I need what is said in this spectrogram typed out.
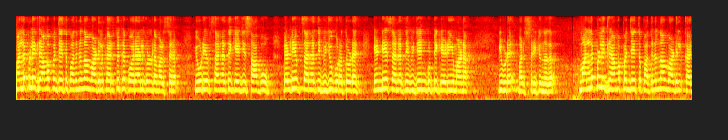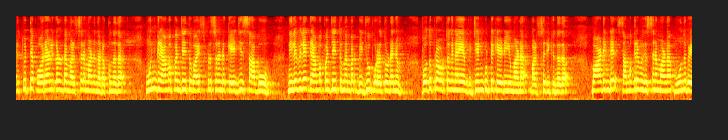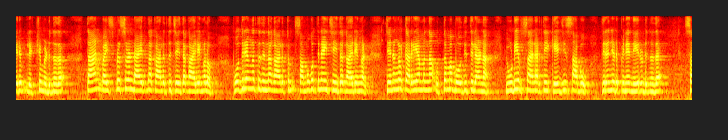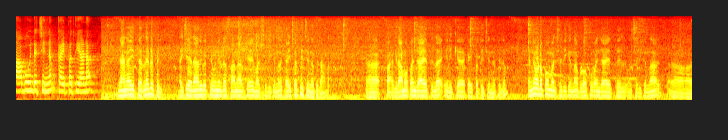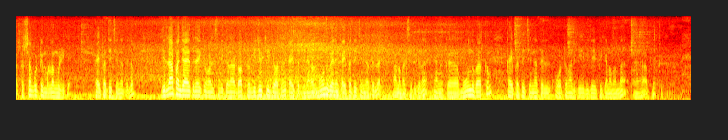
മല്ലപ്പള്ളി ഗ്രാമപഞ്ചായത്ത് പതിനൊന്നാം വാർഡിൽ കരുത്തുറ്റ പോരാളികളുടെ മത്സരം. യു ഡി എഫ് സ്ഥാനാർത്ഥി കെ ജി സാബുവും എൽ ഡി എഫ് സ്ഥാനാർത്ഥി Biju Purathodan N D A സ്ഥാനാർത്ഥി വിജയൻകുട്ടി കേടിയുമാണ് ഇവിടെ മത്സരിക്കുന്നത്. മല്ലപ്പള്ളി ഗ്രാമപഞ്ചായത്ത് പതിനൊന്നാം വാർഡിൽ കരുത്തുറ്റ പോരാളികളുടെ മത്സരമാണ് നടക്കുന്നത്. മുൻ ഗ്രാമപഞ്ചായത്ത് വൈസ് പ്രസിഡന്റ് കെ ജി സാബുവും നിലവിലെ ഗ്രാമപഞ്ചായത്ത് മെമ്പർ ബിജു പുറത്തുടനും പൊതുപ്രവർത്തകനായ വിജയൻകുട്ടി കേടിയുമാണ് മത്സരിക്കുന്നത്. വാർഡിന്റെ സമഗ്ര വികസനമാണ് മൂന്ന് പേരും ലക്ഷ്യമിടുന്നത്. താൻ വൈസ് പ്രസിഡന്റ് ആയിരുന്ന കാലത്ത് ചെയ്ത കാര്യങ്ങളും പൊതുരംഗത്ത് നിന്ന കാലത്തും സമൂഹത്തിനായി ചെയ്ത കാര്യങ്ങൾ ജനങ്ങൾക്കറിയാമെന്ന ഉത്തമ ബോധ്യത്തിലാണ് യു ഡി എഫ് സ്ഥാനാർത്ഥി കെ ജി സാബു തിരഞ്ഞെടുപ്പിനെ നേരിടുന്നത്. സാബുവിന്റെ ചിഹ്നം കൈപ്പത്തിയാണ്. ഞാൻ ഈ തെരഞ്ഞെടുപ്പിൽ ഐക്യ ജനാധിപത്യ മുന്നണിയുടെ സ്ഥാനാർത്ഥിയായി മത്സരിക്കുന്നത് കൈപ്പത്തി ചിഹ്നത്തിലാണ്. ഗ്രാമപഞ്ചായത്തിൽ എനിക്ക് കൈപ്പത്തി ചിഹ്നത്തിലും എന്നോടൊപ്പം മത്സരിക്കുന്ന ബ്ലോക്ക് പഞ്ചായത്തിൽ മത്സരിക്കുന്ന കൃഷ്ണൻകുട്ടി മുള്ളൻകുഴിക്ക് കൈപ്പത്തി ചിഹ്നത്തിലും ജില്ലാ പഞ്ചായത്തിലേക്ക് മത്സരിക്കുന്ന ഡോക്ടർ ബിജു ടി ജോർജിന് കൈപ്പത്തി. ഞങ്ങൾ മൂന്ന് പേരും കൈപ്പത്തി ചിഹ്നത്തിൽ ആണ് മത്സരിക്കുന്നത്. ഞങ്ങൾക്ക് മൂന്ന് പേർക്കും കൈപ്പത്തി ചിഹ്നത്തിൽ വോട്ട് നൽകി വിജയിപ്പിക്കണമെന്ന് അഭ്യർത്ഥിക്കുന്നു.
